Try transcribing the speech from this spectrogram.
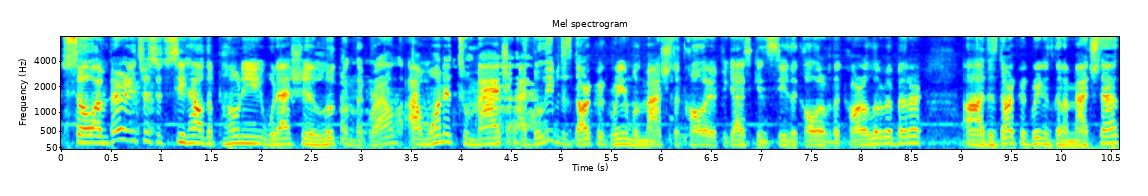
So I'm very interested to see how the pony would actually look on the ground. I wanted to match, I believe this darker green would match the color if you guys can see the color of the car a little bit better uh, this darker green is gonna match that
